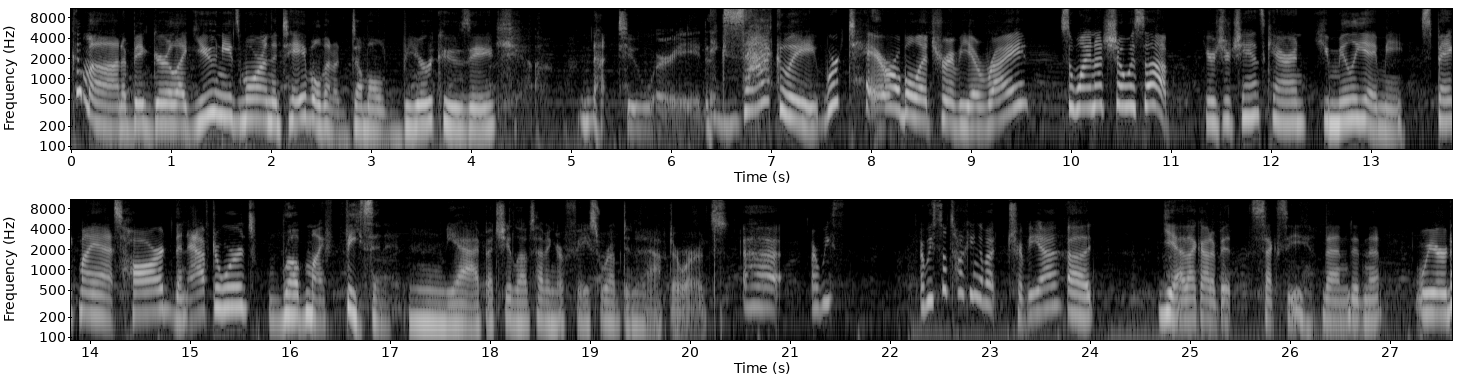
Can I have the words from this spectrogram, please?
Come on, a big girl like you needs more on the table than a dumb old beer koozie. Yeah, Not too worried. Exactly. We're terrible at trivia, right? So why not show us up? Here's your chance, Karen. Humiliate me, spank my ass hard, then afterwards, rub my face in it. Mm, yeah, I bet she loves having her face rubbed in it afterwards. Uh, are we are we still talking about trivia? Uh, yeah, that got a bit sexy then, didn't it? Weird.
